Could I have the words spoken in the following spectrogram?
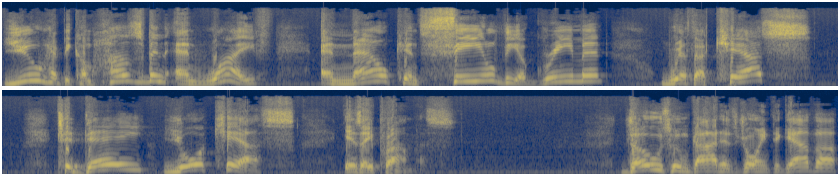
You have become husband and wife and now can seal the agreement with a kiss Today, your kiss is a promise. Those whom God has joined together,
